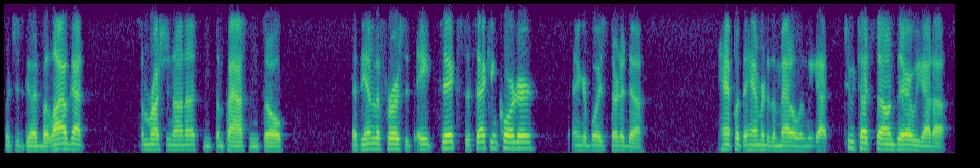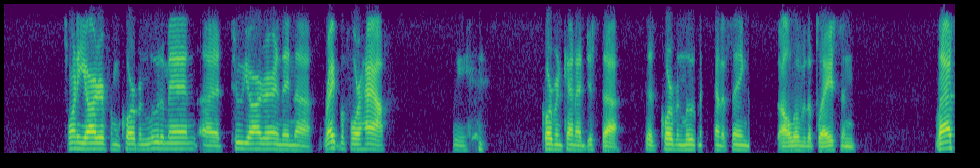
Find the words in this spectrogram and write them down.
which is good. But Lyle got some rushing on us and some passing, so at the end of the first, it's 8-6. The second quarter, Anger Boys started to put the hammer to the metal, and we got two touchdowns there. We got a 20 yarder from Corbin Ludeman, a two yarder, and then uh, right before half, we Corbin kind of just uh, does Corbin Ludeman kind of thing all over the place. And last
